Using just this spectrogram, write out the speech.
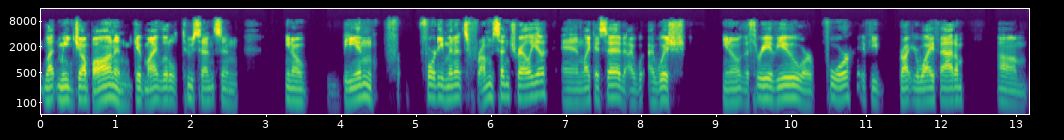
letting me jump on and give my little two cents and you know being 40 minutes from Centralia. And like I said, I, w- I wish, you know, the three of you or four, if you brought your wife, Adam, um,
